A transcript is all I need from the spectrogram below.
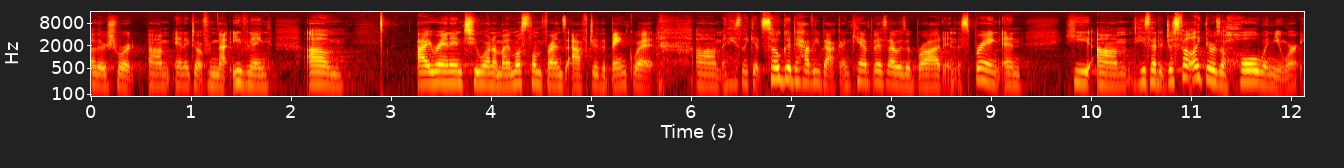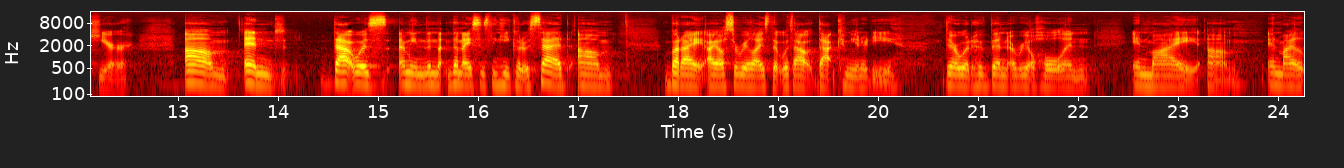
other short um, anecdote from that evening. Um, I ran into one of my Muslim friends after the banquet, um, and he's like, "It's so good to have you back on campus. I was abroad in the spring, and he um, he said it just felt like there was a hole when you weren't here, um, and that was, I mean, the, the, nicest thing he could have said. Um, but I, I, also realized that without that community, there would have been a real hole in in my um, in my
